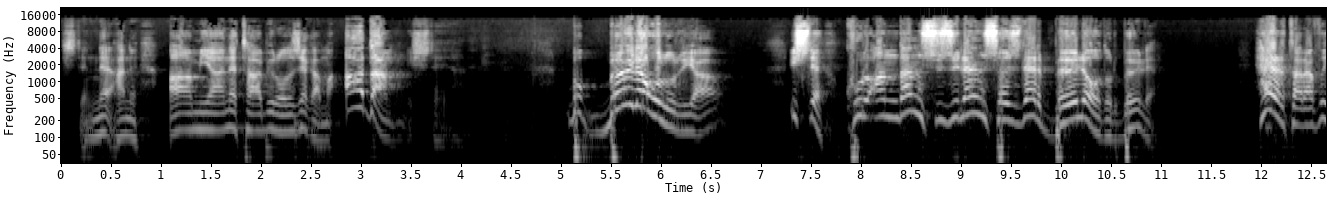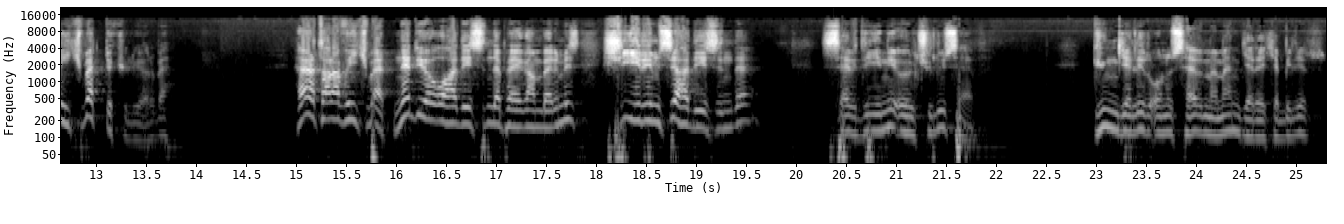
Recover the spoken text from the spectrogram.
işte ne hani amiyane tabir olacak ama adam işte yani. Bu böyle olur ya. İşte Kur'an'dan süzülen sözler böyle olur böyle. Her tarafı hikmet dökülüyor be. Her tarafı hikmet. Ne diyor o hadisinde peygamberimiz? Şiirimsi hadisinde sevdiğini ölçülü sev. Gün gelir onu sevmemen gerekebilir.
